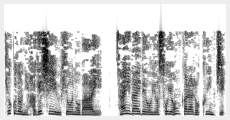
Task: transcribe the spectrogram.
極度に激しい雨氷の場合、最大でおよそ4から6インチ、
